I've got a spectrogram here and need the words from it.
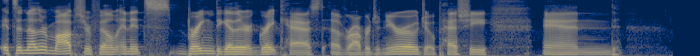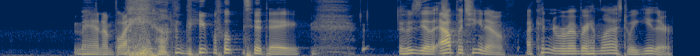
it's another mobster film, and it's bringing together a great cast of Robert De Niro, Joe Pesci, and man, I'm blanking on people today. Who's the other? Al Pacino. I couldn't remember him last week either.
